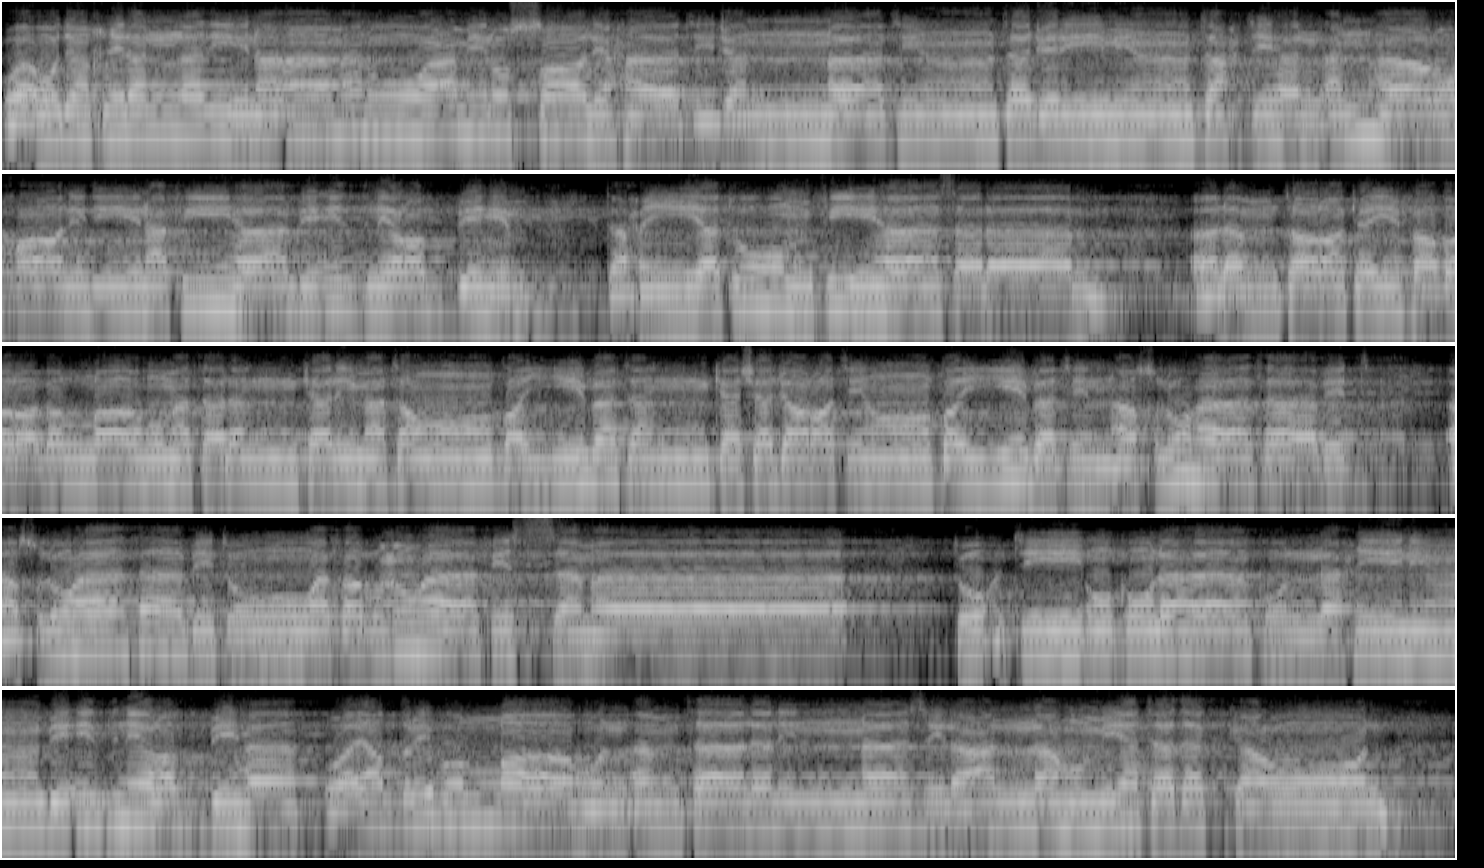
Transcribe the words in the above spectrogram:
وأدخل الذين آمنوا وعملوا الصالحات جنات تجري من تحتها الأنهار خالدين فيها بإذن ربهم تحيتهم فيها سلام. ألم تر كيف ضرب الله مثلا كلمة طيبة كشجرة طيبة أصلها ثابت ۖ أصلها ثابت وفرعها في السماء. تؤتي أكلها كل حين بإذن ربها ويضرب الله الأمثال للناس لعلهم يتذكرون.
